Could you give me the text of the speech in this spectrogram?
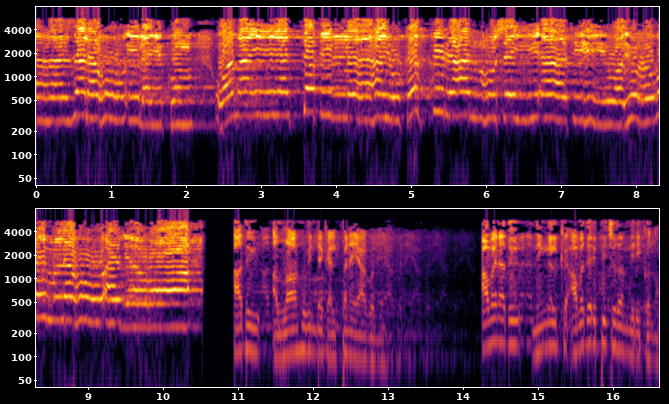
أنزله إليكم ومن يتق الله يكفر عنه سيئاته ويعظم له أجرا അത് അള്ളാഹുവിന്റെ കൽപ്പനയാകുന്നു അവനത് നിങ്ങൾക്ക് അവതരിപ്പിച്ചു തന്നിരിക്കുന്നു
